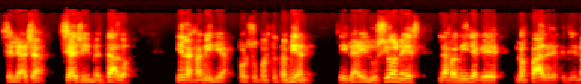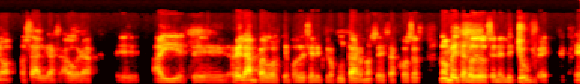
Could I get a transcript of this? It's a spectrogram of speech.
se le haya, se haya inventado. Y en la familia, por supuesto también, ¿sí? la ilusión es la familia que los padres que dicen, no, no salgas ahora, eh, hay este, relámpagos, te podés electrocutar, no sé, esas cosas, no metas los dedos en el enchufe,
